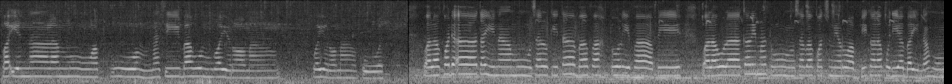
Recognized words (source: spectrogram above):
Wa inna lamu wafuhum nasibahum ghayra ma ghayra makus Walaqad walaula kalimatu sabaqat min rabbika laqudiya bainahum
